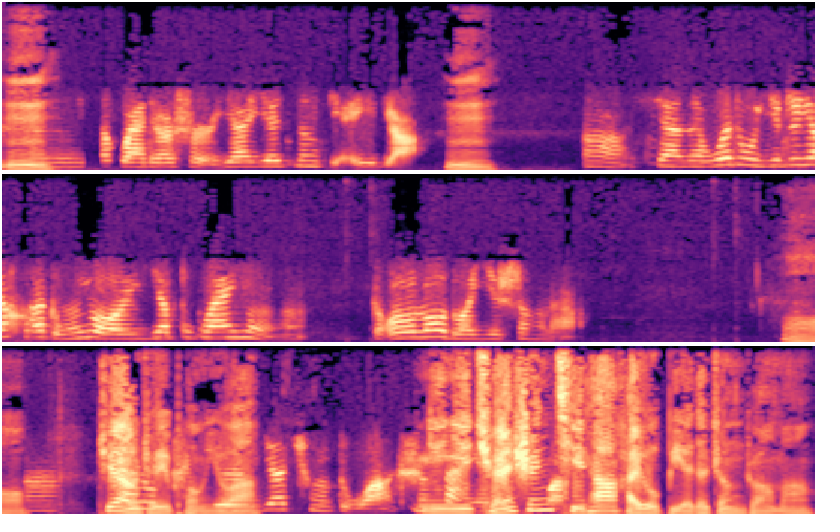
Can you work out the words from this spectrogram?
嗯，也管点事儿，也也能解一点儿，嗯，嗯，现在我就一直也喝中药，也不管用，找了老多医生了，哦，这样这位朋友啊，也挺多，你你全身其他还有别的症状吗？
